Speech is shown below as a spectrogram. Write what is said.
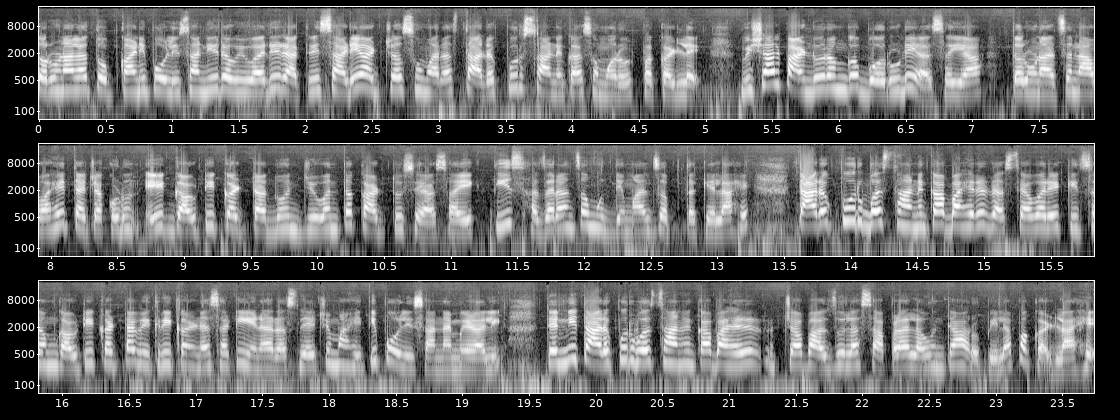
तरुणाला तोपकाणी पोलिसांनी रविवारी रात्री साडेआठच्या सुमारास तारकपूर स्थानकासमोर पकडले. विशाल पांडुरंग बोरुडे असं या तरुणाचं नाव आहे. त्याच्याकडून एक गावठी कट्टा दोन जिवंत काडतुसे असा एक तीस हजारांचा मुद्देमाल जप्त केला आहे. तारकपूर बस स्थानकाबाहेर रस्त्यावर एक इसम गावठी कट्टा विक्री करण्यासाठी येणार असल्याची माहिती पोलिसांना मिळाली. त्यांनी तारकपूर बस स्थानकाबाहेरच्या बाजूला सापळा लावून त्या आरोपीला पकडला आहे.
